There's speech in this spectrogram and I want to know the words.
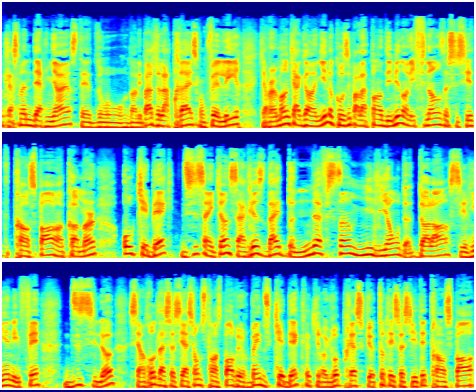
que la semaine dernière, c'était dans les pages de la presse qu'on pouvait lire qu'il y avait un manque à gagner causé par la pandémie dans les finances des sociétés de transport en commun au Québec. D'ici cinq ans, ça risque d'être de 900 millions de dollars si rien n'est fait d'ici là. C'est entre autres l'Association du transport urbain du Québec qui regroupe presque toutes les sociétés de transport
